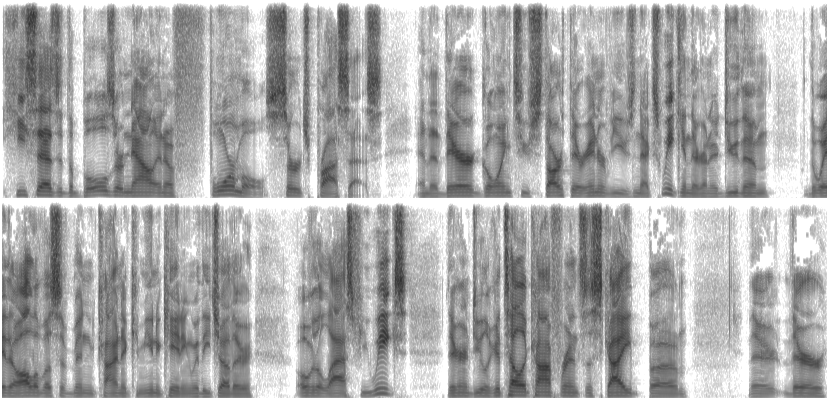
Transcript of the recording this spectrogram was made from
he says that the Bulls are now in a formal search process and that they're going to start their interviews next week and they're going to do them the way that all of us have been kind of communicating with each other over the last few weeks. They're going to do like a teleconference, a Skype. Um, they're they're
